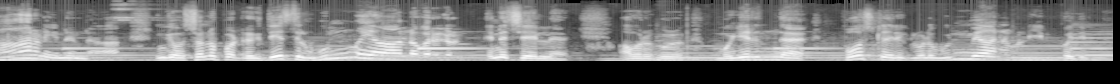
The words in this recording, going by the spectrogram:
காரணம் என்னென்னா இங்கே சொல்லப்பட்டிருக்கு தேசத்தில் உண்மையானவர்கள் என்ன செய்யல? அவர்கள் உயர்ந்த போஸ்டில் இருக்கிறோட உண்மையானவர்கள் இருப்பதில்லை.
